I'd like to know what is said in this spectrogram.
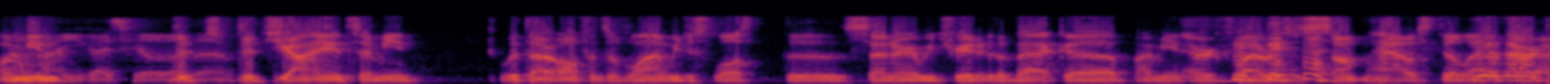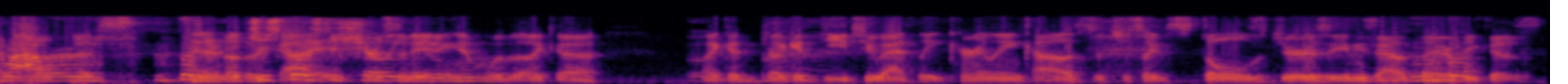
I I don't know how mean, you guys feel the, about that. the Giants. I mean, with our offensive line, we just lost the center. We traded the backup. I mean, Ereck Flowers is somehow still out there. there are I don't know if flowers. Is that another just guy goes to show impersonating you- him with like a like a like a D two athlete currently in college that just like stole his jersey and he's out there because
